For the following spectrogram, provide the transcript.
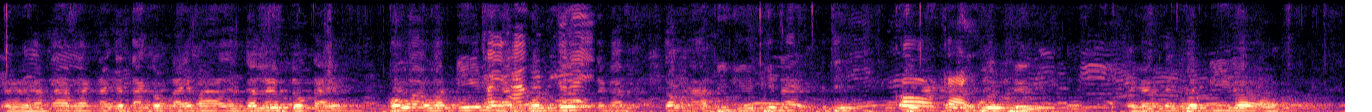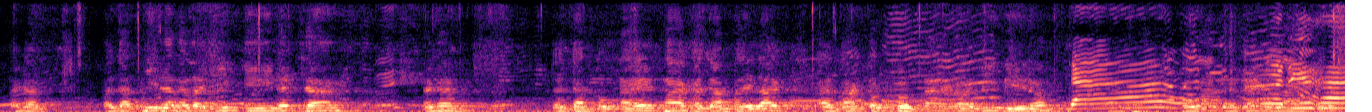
เออหันหน้าไปทางไหนจะตั้งตรงไหนมาจะเริ่มตรงไหน เพราะว่าวันนี้นะครับคนเยอะนะครับต้องหาที่ยืนที่ได้ที่ที่นั่งที่พูดถึงนะครับในช่วงนี้ก็นะครับอาจารย์ที่ได้เท่าไหร่ยิ่งดีนะจ๊ะนะครับจะจัดตรงไหนถ้าขยับไปได้อ่าทางต้นสนได้ก็ยิ่งดีเนาะจ้าสวัสดีค่ะ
